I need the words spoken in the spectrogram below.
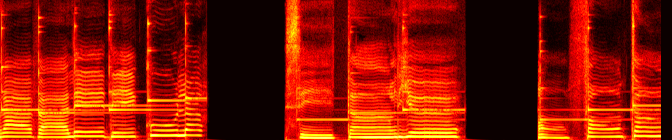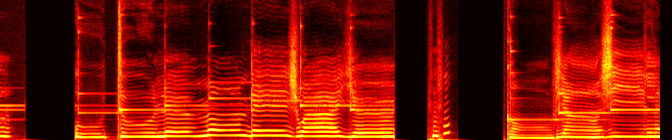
la vallée des couleurs. C'est un lieu enfantin où tout le monde est joyeux. Quand vient Gilles,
